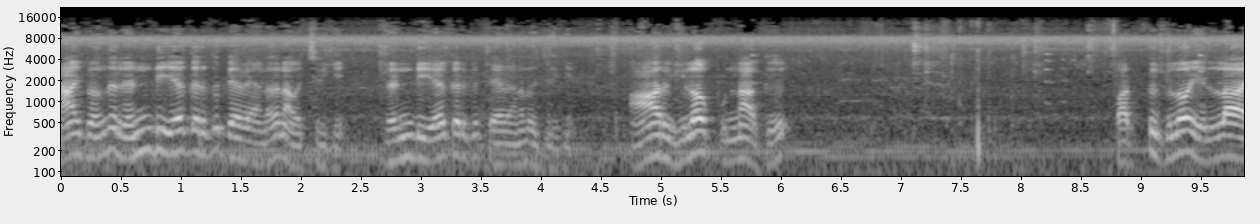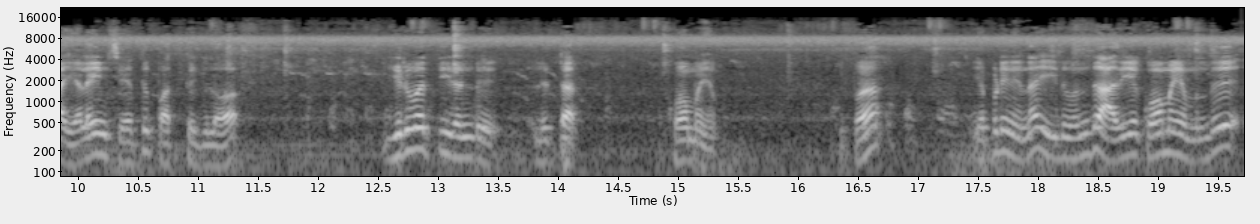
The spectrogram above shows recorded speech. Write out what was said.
நான் இப்போ வந்து ரெண்டு ஏக்கருக்கு தேவையானதை நான் வச்சுருக்கேன். ரெண்டு ஏக்கருக்கு தேவையானதை வச்சுருக்கேன். ஆறு கிலோ புண்ணாக்கு பத்து கிலோ எல்லா இலையும் சேர்த்து பத்து கிலோ இருபத்தி ரெண்டு லிட்டர் கோமயம். இப்போ எப்படின்னா இது வந்து அதிக கோமயம் வந்து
